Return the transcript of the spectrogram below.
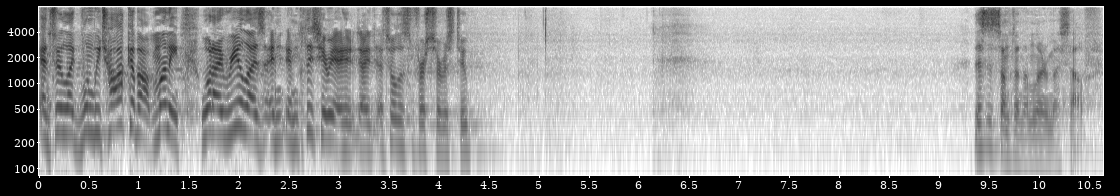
And so, like, when we talk about money, what I realize, and, and please hear me, I, I told this in first service too. This is something I'm learning myself.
